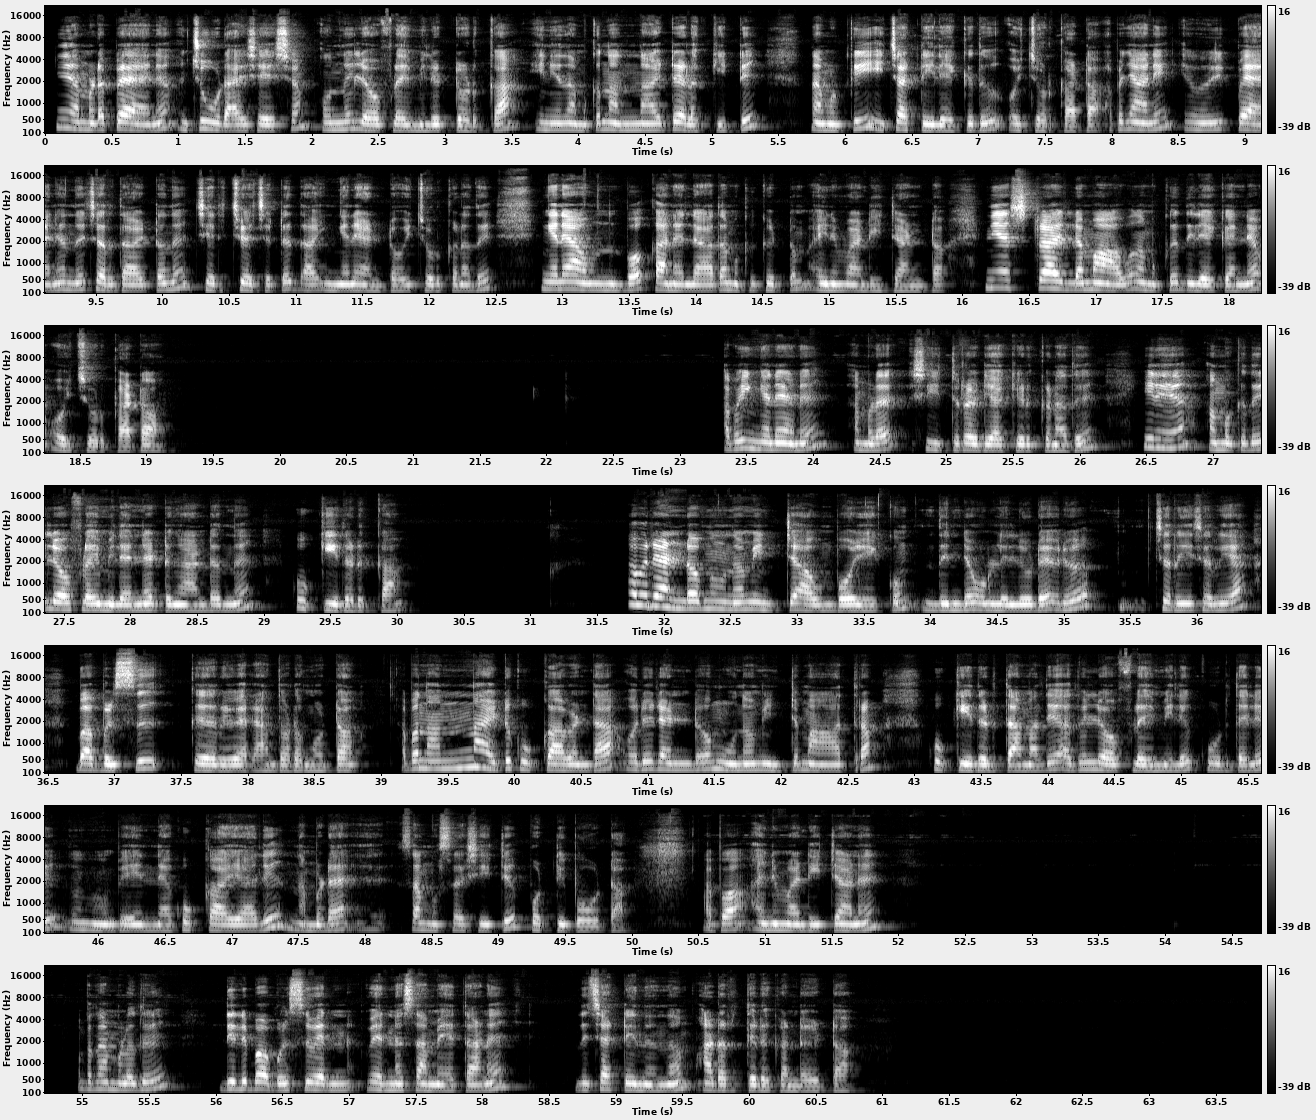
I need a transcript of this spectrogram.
ഇനി നമ്മുടെ പാന് ചൂടായ ശേഷം ഒന്ന് ലോ ഫ്ലെയിമിൽ ഇട്ട് കൊടുക്കുക. ഇനി നമുക്ക് നന്നായിട്ട് ഇളക്കിയിട്ട് നമുക്ക് ഈ ചട്ടിയിലേക്ക് ഇത് ഒഴിച്ചു കൊടുക്കാം കേട്ടോ. അപ്പോൾ ഞാൻ ഈ പാൻ ഒന്ന് ചെറുതായിട്ടൊന്ന് ചെരിച്ച് വെച്ചിട്ട് ഇതാ ഇങ്ങനെയാണ് കേട്ടോ ഒഴിച്ചു കൊടുക്കുന്നത് ഇങ്ങനെ ആവുമ്പോൾ കനല്ലാതെ നമുക്ക് കിട്ടും അതിന് വേണ്ടിയിട്ടാണ് കേട്ടോ ഇനി എക്സ്ട്രാ ഉള്ള മാവ് നമുക്ക് ഇതിലേക്ക് തന്നെ ഒഴിച്ചു കൊടുക്കാം കേട്ടോ. അപ്പോൾ ഇങ്ങനെയാണ് നമ്മുടെ ഷീറ്റ് റെഡിയാക്കി എടുക്കണത്. ഇനി നമുക്കിത് ലോ ഫ്ലെയിമിൽ തന്നെ ഇട്ടുങ്ങാണ്ടൊന്ന് കുക്ക് ചെയ്തെടുക്കാം. അപ്പോൾ രണ്ടോ മൂന്നോ മിനിറ്റ് ആകുമ്പോഴേക്കും ഇതിന്റെ ഉള്ളിലൂടെ ഒരു ചെറിയ ചെറിയ ബബിൾസ് കയറി വരാൻ തുടങ്ങും കേട്ടോ അപ്പോൾ നന്നായിട്ട് കുക്കാവേണ്ട ഒരു രണ്ടോ മൂന്നോ മിനിറ്റ് മാത്രം കുക്ക് ചെയ്തെടുത്താൽ മതി. അതും ലോ ഫ്ലെയിമിൽ കൂടുതൽ പിന്നെ കുക്കായാൽ നമ്മുടെ സമൂസ ഷീറ്റ് പൊട്ടിപ്പോകും കേട്ടോ അപ്പോൾ അതിന് വേണ്ടിയിട്ടാണ് അപ്പോൾ നമ്മളിത് ഇതിൽ ബബിൾസ് വരുന്ന വരുന്ന സമയത്താണ് ഇത് ചട്ടിയിൽ നിന്നും അടർത്തിയെടുക്കേണ്ടത് കേട്ടോ.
